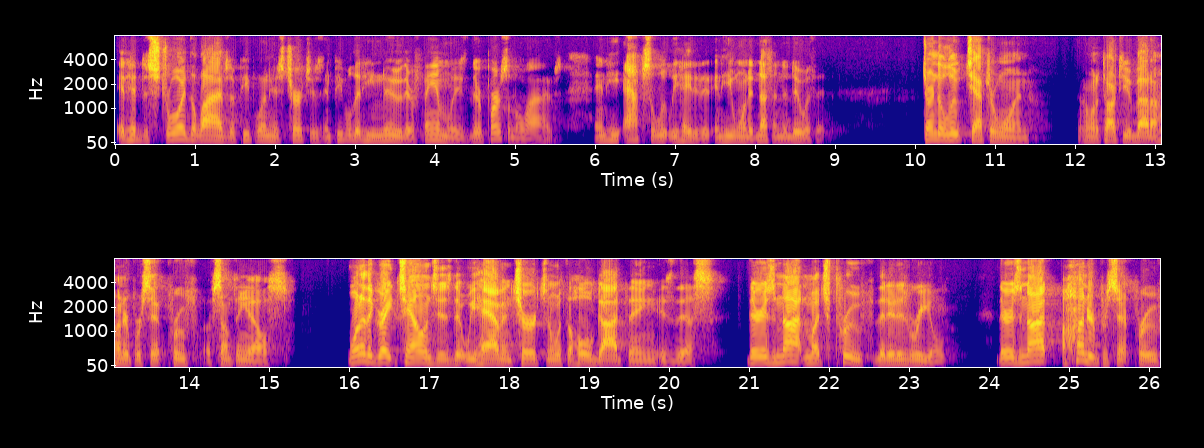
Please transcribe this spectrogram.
It had destroyed the lives of people in his churches and people that he knew, their families, their personal lives. And he absolutely hated it, and he wanted nothing to do with it. Turn to Luke chapter 1. I want to talk to you about 100% proof of something else. One of the great challenges that we have in church and with the whole God thing is this there is not much proof that it is real. There is not 100% proof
